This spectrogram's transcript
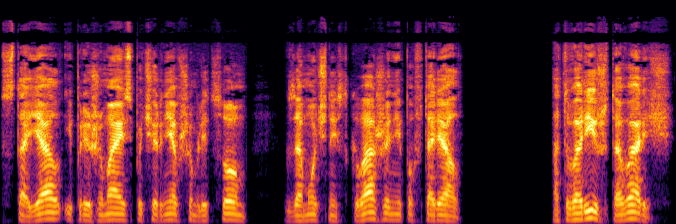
стоял и, прижимаясь почерневшим лицом к замочной скважине, повторял: "Отвори же, товарищ".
